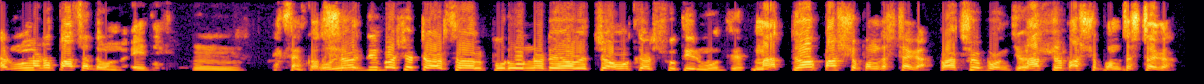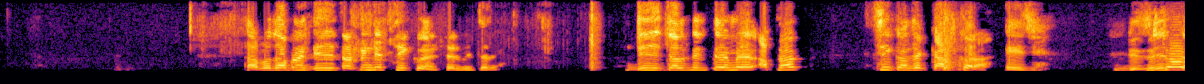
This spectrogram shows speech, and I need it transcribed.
আর ওনাটা পাঁচ হাতে ওনা এই দেখেন। ওনার দুই পাশে টার্সাল পুরো ওনাটাই হবে চমৎকার সুতির মধ্যে। মাত্র পাঁচশো পঞ্চাশ টাকা। পাঁচশো পঞ্চাশ। মাত্র পাঁচশো পঞ্চাশ টাকা। তারপর আপনার ডিজিটাল প্রিন্টের সিকোয়েন্সের ভিতরে। ডিজিটাল প্রিন্টের আপনার সিকোয়েন্সের কাজ করা। এই যে। ডিজিটাল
